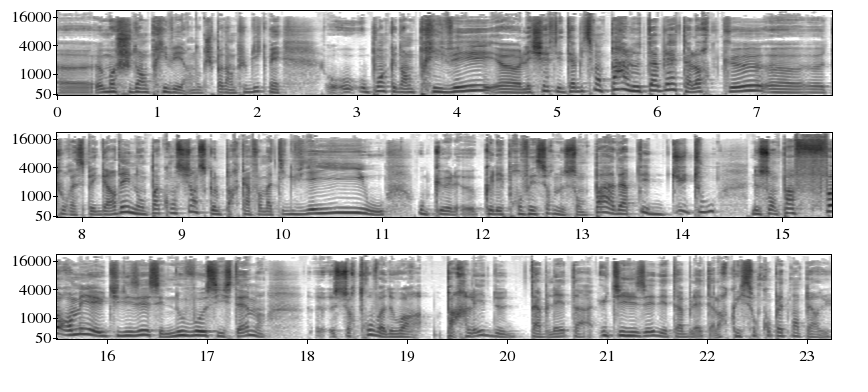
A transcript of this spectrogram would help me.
euh, moi je suis dans le privé, hein, donc je suis pas dans le public, mais au, point que dans le privé, euh, les chefs d'établissement parlent de tablettes alors que, euh, tout respect gardé, n'ont pas conscience que le parc informatique vieillit ou, ou que, que les professeurs ne sont pas adaptés du tout, ne sont pas formés à utiliser ces nouveaux systèmes, euh, se retrouvent à devoir parler de tablettes, à utiliser des tablettes alors qu'ils sont complètement perdus.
